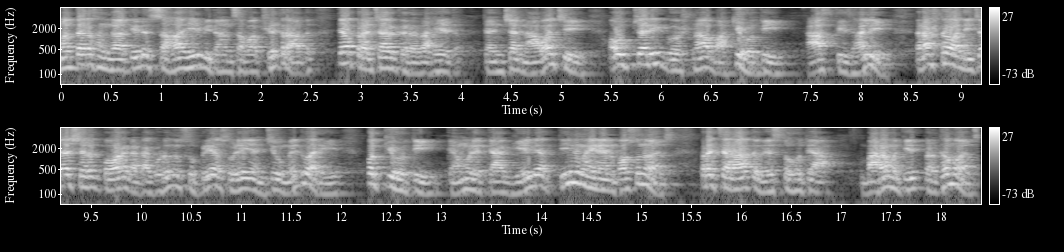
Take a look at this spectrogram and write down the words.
मतदारसंघातील सहाही विधानसभा क्षेत्रात त्या प्रचार करत आहेत. त्यांच्या नावाची औपचारिक घोषणा बाकी होती. आज ती झाली. राष्ट्रवादीच्या शरद पवार गटाकडून सुप्रिया सुळे यांची उमेदवारी पक्की होती. त्यामुळे त्या गेल्या तीन महिन्यांपासूनच प्रचारात व्यस्त होत्या. बारामतीत प्रथमच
